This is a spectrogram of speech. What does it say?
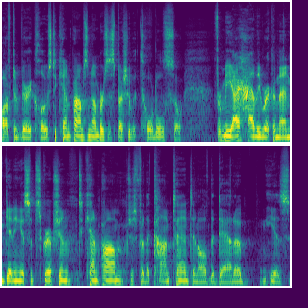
often very close to Ken KenPom's numbers, especially with totals. So, for me, I highly recommend getting a subscription to Ken KenPom just for the content and all the data. He has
